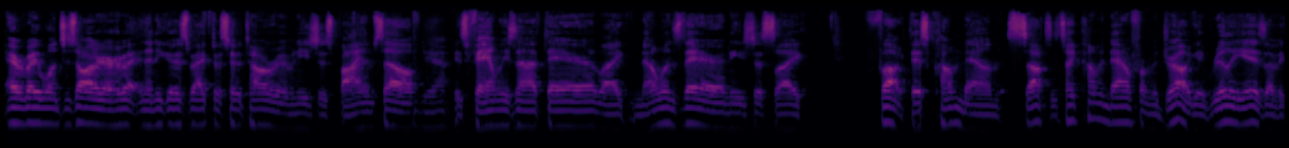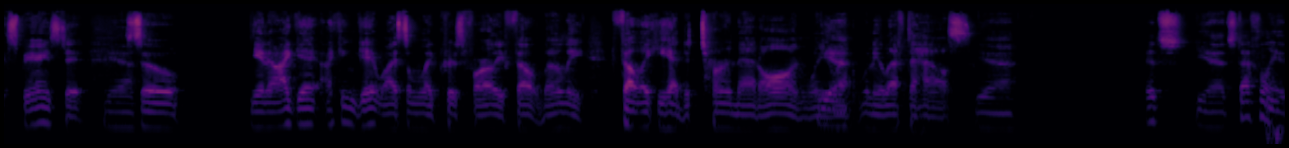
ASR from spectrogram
Everybody wants his autograph, everybody- and then he goes back to his hotel room and he's just by himself. Yeah. His family's not there, like no one's there, and he's just like, fuck, this come down sucks. It's like coming down from a drug. It really is. I've experienced it. Yeah. So, you know, I get, I can get why someone like Chris Farley felt lonely, felt like he had to turn that on when he Yeah. left, when he left the house. yeah. It's yeah, it's definitely a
